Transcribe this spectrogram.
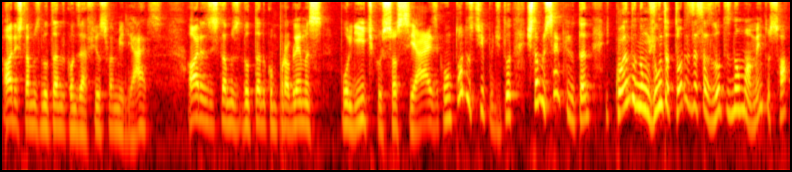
ora estamos lutando com desafios familiares, ora estamos lutando com problemas políticos, sociais, com todos os tipos de tudo. Estamos sempre lutando e quando não junta todas essas lutas num momento só.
